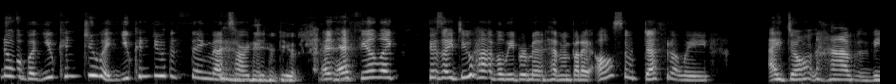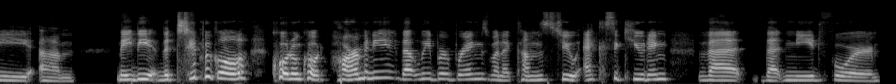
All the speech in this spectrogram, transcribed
No but you can do it. You can do the thing that's hard to do. And i feel like because i do have a libra midheaven but i also definitely i don't have the um maybe the typical quote unquote harmony that libra brings when it comes to executing that that need for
